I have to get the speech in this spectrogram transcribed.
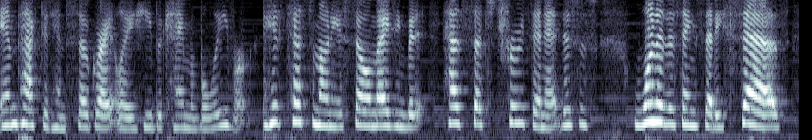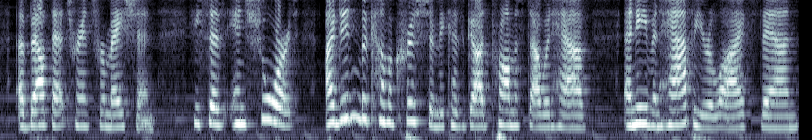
impacted him so greatly he became a believer. His testimony is so amazing, but it has such truth in it. This is one of the things that he says about that transformation. He says, In short, I didn't become a Christian because God promised I would have an even happier life than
